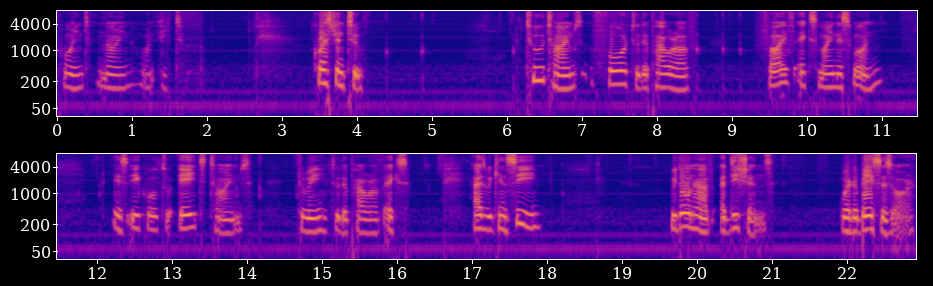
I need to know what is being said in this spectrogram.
0.918 question 2 2 times 4 to the power of 5x minus 1 is equal to 8 times 3 to the power of x. As we can see we don't have additions where the bases are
